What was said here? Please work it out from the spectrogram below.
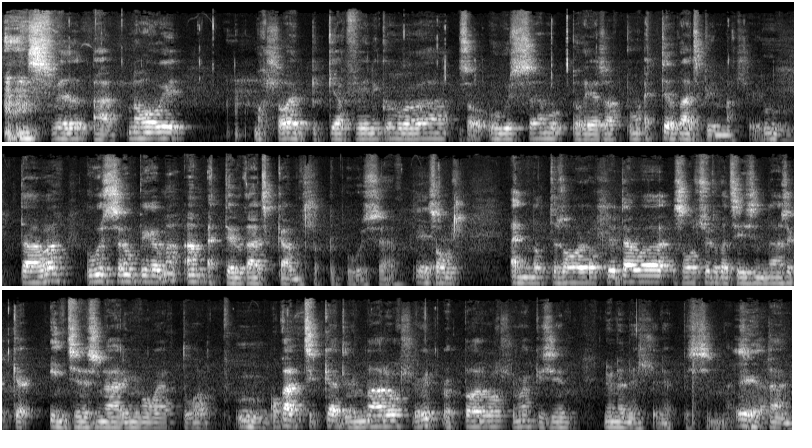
Свел а норви марлори пиккиарфиникуугаа со угуссааму периасаарпуга аттеэqaати пииннарлугу м, таава угуссаам пигама ам аттеэqaатиккаамерлерпу угуссаам е соор аннертусориорлу таава соорсулеqatiисиннаасакка интернационалингориартуар м, оқаатсиккаат уннааруорлугут аппаралуорлуга кисиан нунаналлуни апписсиннаа Иа. таан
